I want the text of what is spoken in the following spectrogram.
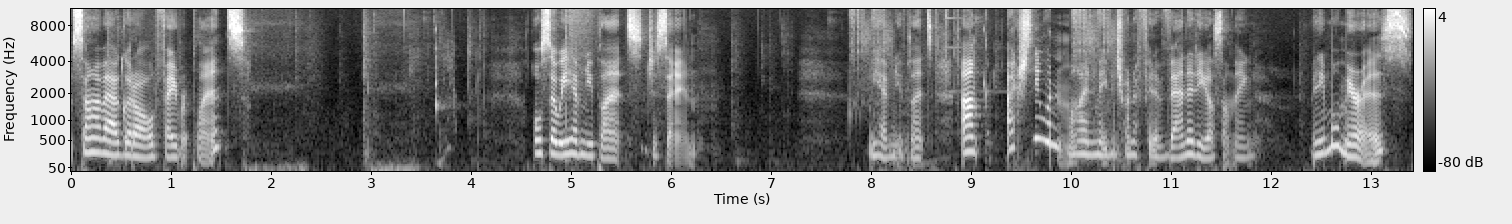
some of our good old favorite plants. Also, we have new plants, just saying. We have new plants. Um, I actually wouldn't mind maybe trying to fit a vanity or something. We need more mirrors.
